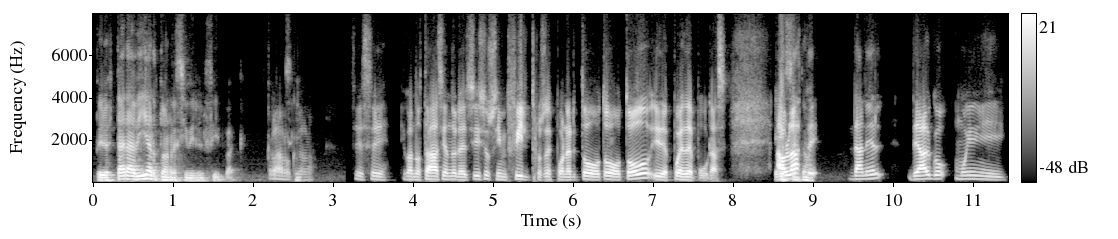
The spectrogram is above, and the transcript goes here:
pero estar abierto a recibir el feedback. Claro, claro. Sí, sí. Y cuando estás haciendo el ejercicio sin filtros, es poner todo, todo, todo y después de puras. Hablaste, Daniel, de algo muy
